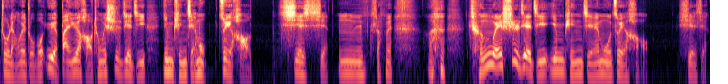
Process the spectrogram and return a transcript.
祝两位主播越办越好，成为世界级音频节目最好。谢谢。嗯，什么呀？成为世界级音频节目最好。谢谢。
